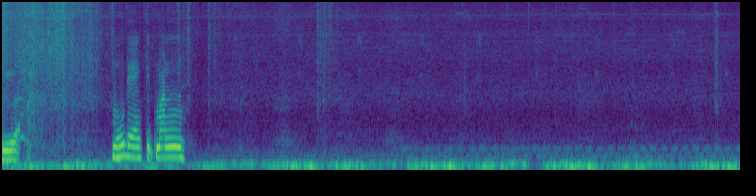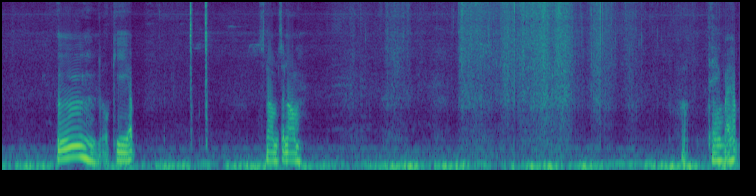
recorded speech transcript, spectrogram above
เหยื่อหมูแดงติดมัน อืม โอเคครับ สนอมสนอมแทงไปครับ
